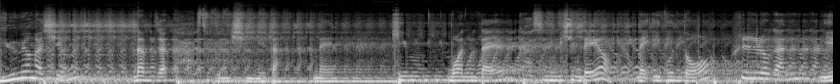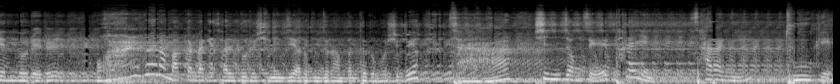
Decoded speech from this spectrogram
유명하신 남자 가수분이십니다. 네. 김원달 가수님이신데요. 네, 이분도 흘러간 옛 노래를 얼마나 맛깔나게 잘 부르시는지 여러분들 한번 들어보시고요. 자, 신정수의 타인, 사랑이 두 개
